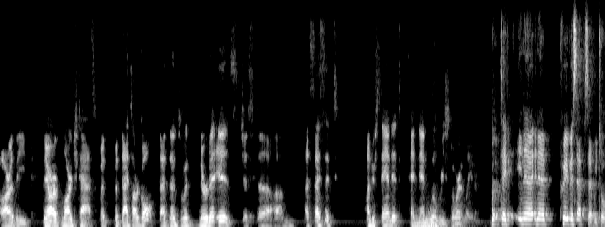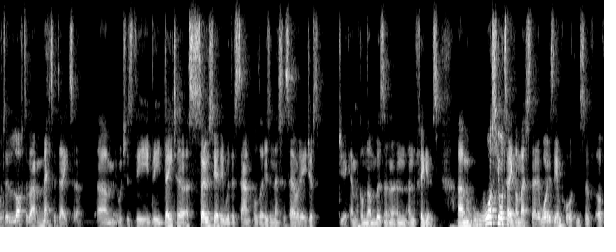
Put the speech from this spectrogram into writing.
are the they are large tasks, but but that's our goal. That that's what NRDA is. Just uh, um, assess it, understand it, and then we'll restore it later. Dave, in a in a previous episode, we talked a lot about metadata, um, which is the the data associated with a sample that isn't necessarily just geochemical numbers and, and, and figures. Um, what's your take on metadata? What is the importance of, of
